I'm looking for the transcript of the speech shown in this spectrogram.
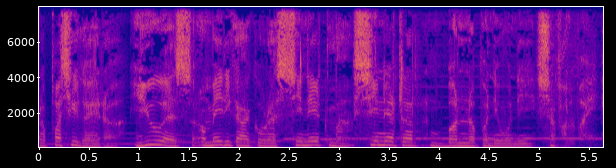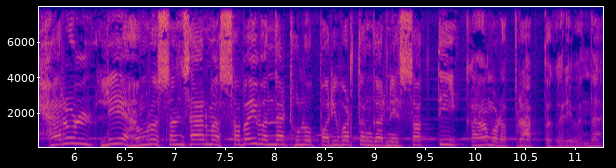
र पछि गएर युएस अमेरिकाको एउटा सिनेटमा सिनेटर बन्न पनि उनी सफल भए। हेरोल्डले हाम्रो संसारमा सबैभन्दा ठुलो परिवर्तन गर्ने शक्ति कहाँबाट प्राप्त गरे भन्दा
